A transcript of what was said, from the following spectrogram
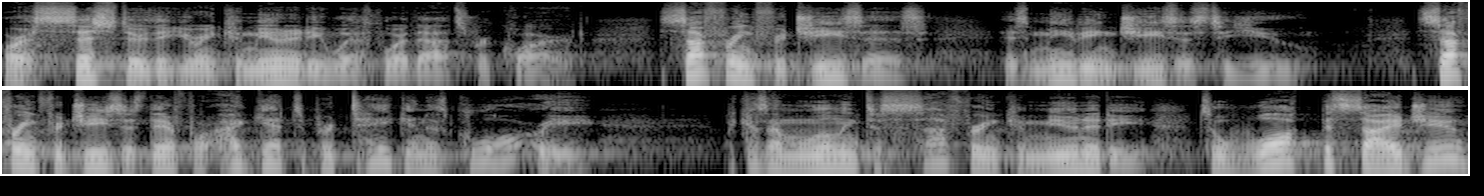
or a sister that you're in community with where that's required? Suffering for Jesus is me being Jesus to you. Suffering for Jesus, therefore, I get to partake in his glory because I'm willing to suffer in community, to walk beside you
